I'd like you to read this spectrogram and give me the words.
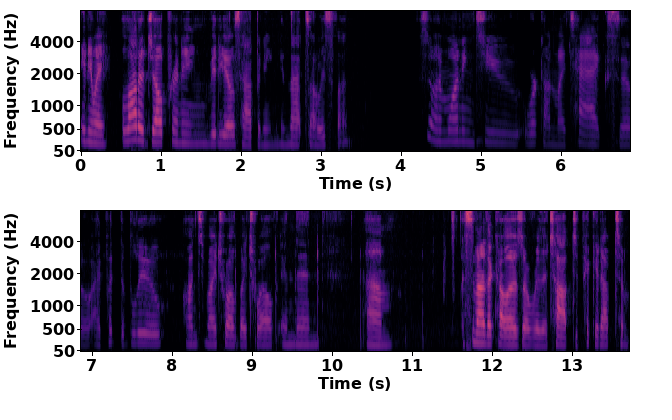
anyway, a lot of gel printing videos happening and that's always fun. So I'm wanting to work on my tags. So I put the blue onto my 12 by 12 and then um, some other colors over the top to pick it up to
